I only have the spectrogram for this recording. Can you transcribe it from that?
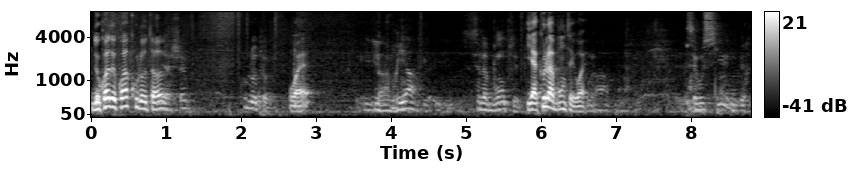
De quoi, de quoi, Koulotov. Ouais. Il est Un brillant. C'est la bonté. Il n'y a que la bonté, ouais. C'est aussi une vertu.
